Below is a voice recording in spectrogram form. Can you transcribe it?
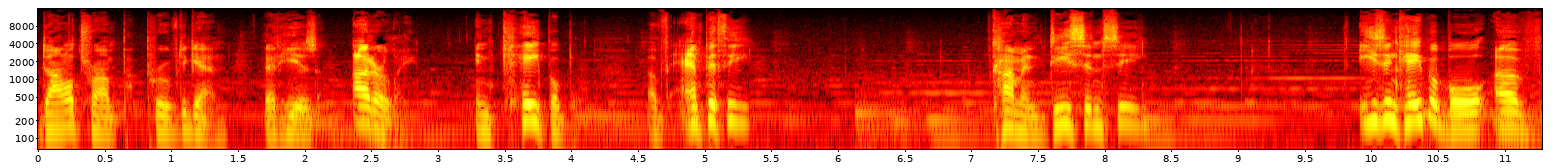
Donald Trump proved again that he is utterly incapable of empathy, common decency. He's incapable of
